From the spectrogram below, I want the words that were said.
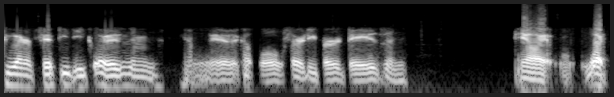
250 decoys, and you know, we had a couple 30 bird days, and you know, it, what?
